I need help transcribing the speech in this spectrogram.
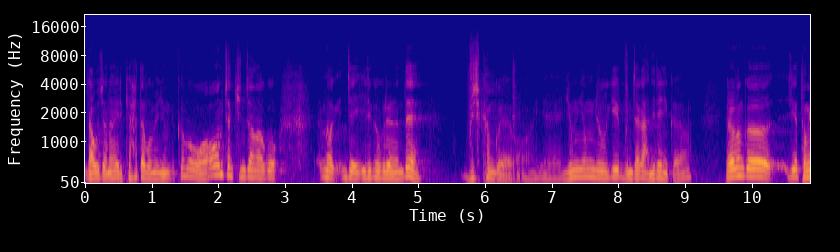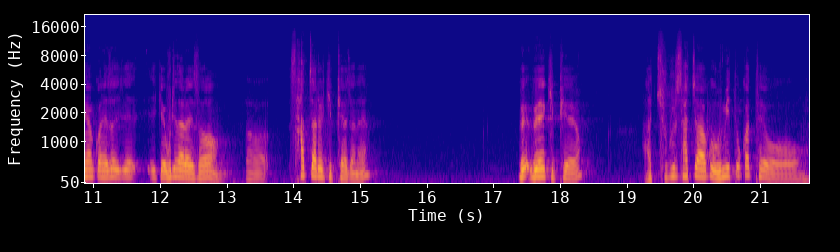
나오잖아요. 이렇게 하다 보면 그뭐 엄청 긴장하고 막 이제 이러고 그러는데 무식한 거예요. 예, 666이 문제가 아니라니까요. 여러분 그 이게 동양권에서 이제 이렇게 우리나라에서 어, 사자를 기피하잖아요. 왜, 왜 기피해요? 아, 죽을 사자하고 의미 똑같아요.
